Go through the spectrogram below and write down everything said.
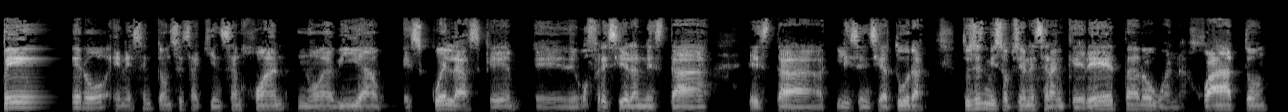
Pero en ese entonces aquí en San Juan no había escuelas que eh, ofrecieran esta, esta licenciatura. Entonces mis opciones eran Querétaro, Guanajuato.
